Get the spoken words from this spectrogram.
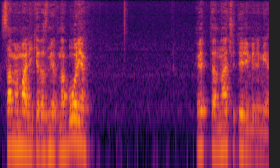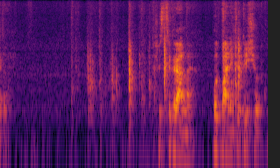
Самый маленький размер в наборе это на 4 миллиметра. Шестигранная, под маленькую трещотку.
